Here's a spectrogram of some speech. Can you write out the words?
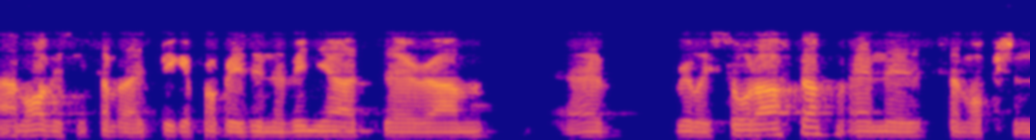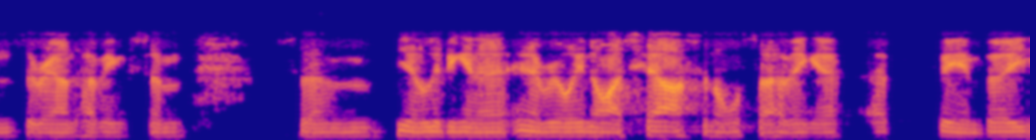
um, obviously some of those bigger properties in the vineyards are um, uh, really sought after, and there's some options around having some some you know living in a in a really nice house and also having a, a B&B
